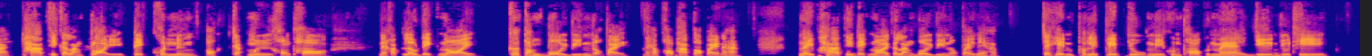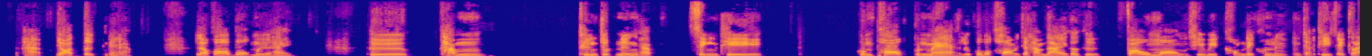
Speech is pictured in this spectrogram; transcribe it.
มาก ภาพที่กำลังปล่อยเด็กคนหนึ่งออกจากมือของพ่อนะครับ แล้วเด็กน้อยก็ต้องโบยบินออกไปนะครับ ขอภาพต่อไปนะฮะในภาพที่เด็กน้อยกำลังโบยบินออกไปเนี่ยครับ จะเห็นลิบๆอยู่มีคุณพ่อคุณแม่ยืนอยู่ที่ยอดตึกนะครับแล้วก็โบกมือให้ คือทำถึงจุดหนึ่งครับ สิ่งที่คุณพ่อคุณแม่หรือผู้ปกครองจะทำได้ก็คือ เฝ้ามองชีวิตของเด็กคนหนึ่งจากที่ไกล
